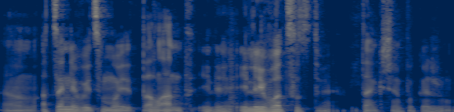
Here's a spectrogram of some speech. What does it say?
эм, оценивается мой талант или, или его отсутствие. Так, сейчас покажу.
